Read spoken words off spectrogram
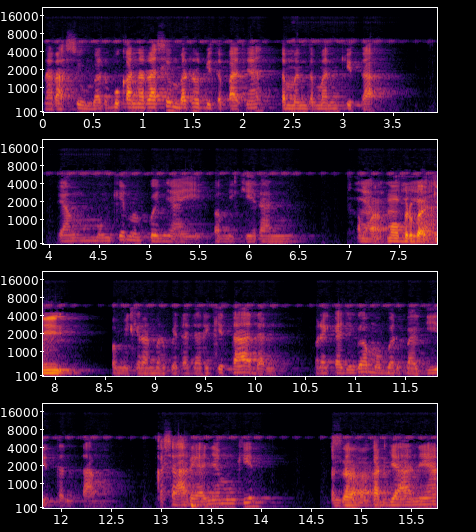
narasumber bukan narasumber lebih tepatnya teman-teman kita yang mungkin mempunyai pemikiran sama yang- mau berbagi iya, pemikiran berbeda dari kita dan mereka juga mau berbagi tentang kesehariannya mungkin tentang Bisa. pekerjaannya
